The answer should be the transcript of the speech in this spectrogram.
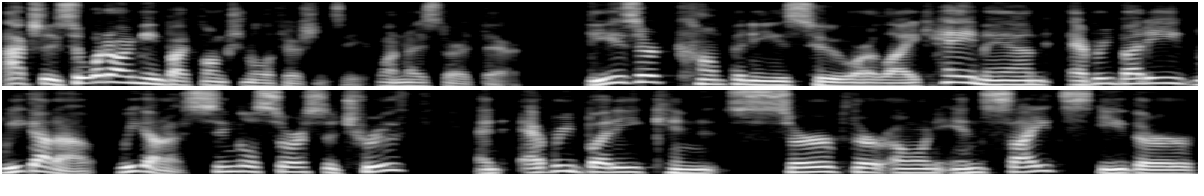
actually, so what do I mean by functional efficiency? When I start there, these are companies who are like, "Hey, man, everybody, we got a we got a single source of truth, and everybody can serve their own insights either."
